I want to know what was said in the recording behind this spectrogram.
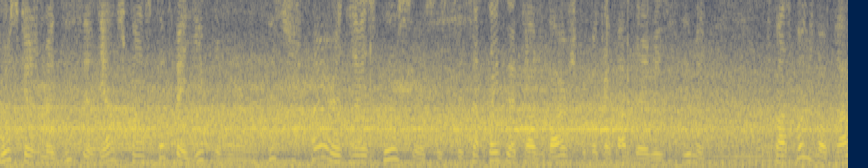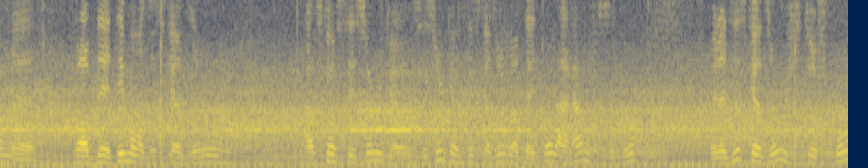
moi, ce que je me dis, c'est, regarde, je pense pas payer pour un. Tu sais, si je prends un 13 pouces, euh, c'est, certain que le touch bar, je serais pas capable de résister, mais je pense pas que je vais prendre. euh, je vais updater mon disque dur. En tout cas, c'est sûr que c'est sûr que le disque dur, je n'update pas la RAM, je sais pas. Mais le disque dur, je touche pas.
